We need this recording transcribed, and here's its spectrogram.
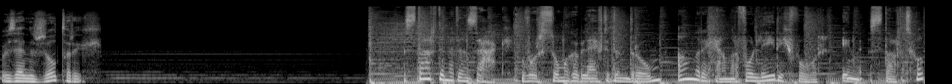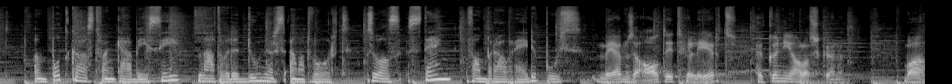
We zijn er zo terug. Starten met een zaak. Voor sommigen blijft het een droom, anderen gaan er volledig voor. In Startschot, een podcast van KBC, laten we de doeners aan het woord. Zoals Stijn van Brouwerij de Poes. Mij hebben ze altijd geleerd, je kunt niet alles kunnen. Maar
